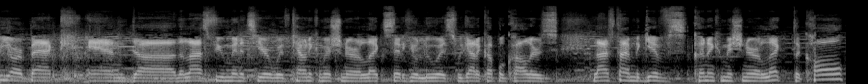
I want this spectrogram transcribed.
We are back, and uh, the last few minutes here with County Commissioner elect Sergio Lewis. We got a couple callers. Last time to give County Commissioner elect the call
